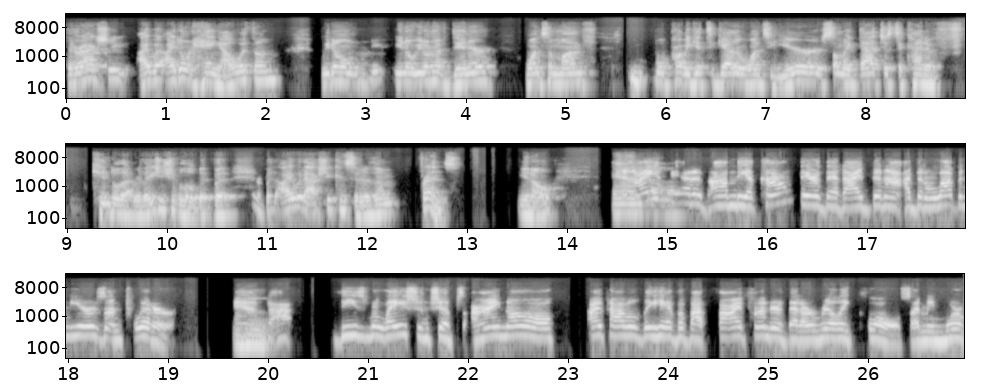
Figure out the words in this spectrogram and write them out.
that are actually I w- I don't hang out with them. We don't you know we don't have dinner once a month. We'll probably get together once a year or something like that just to kind of kindle that relationship a little bit. But but i would actually consider them friends you know? And, and, I have uh, had it on the account there that I've been on, I've been 11 years on Twitter, Mm-hmm. and I, these relationships I know I probably have about 500 that are really close. I mean, we're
